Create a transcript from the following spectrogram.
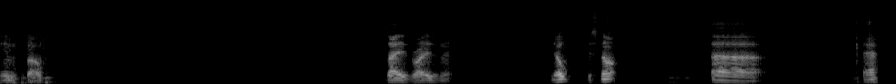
info. That is right, isn't it? Nope, it's not. Uh, F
